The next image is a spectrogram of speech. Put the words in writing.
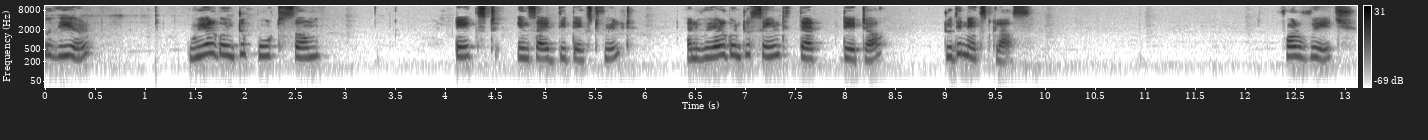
So here we are going to put some text inside the text field and we are going to send that data to the next class for which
